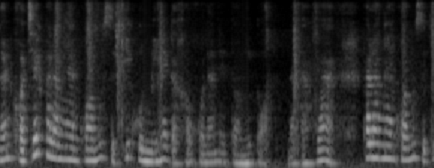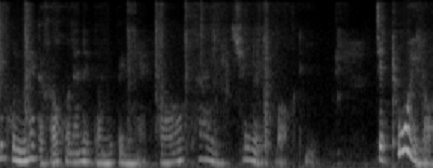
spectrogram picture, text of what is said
งั้นขอเช็คพลังงานความรู้สึกที่คุณมีให้กับเขาคนนั้นในตอนนี้ก่อนนะคะ ว่าพลังงานความรู้สึกที่คุณมีให้กับเขาคนนั้นในตอนนี้เป็นยังไงขอไพ่ช่วยบอกทีเจ็ดถ้วยหรอ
